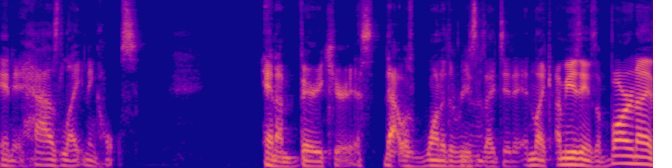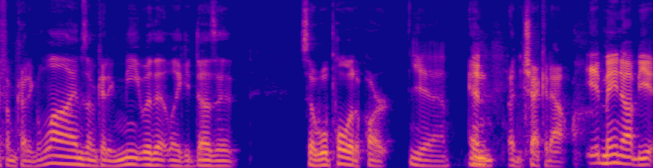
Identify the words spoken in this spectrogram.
and it has lightning holes. And I'm very curious. That was one of the reasons I did it. And like I'm using it as a bar knife. I'm cutting limes. I'm cutting meat with it. Like it doesn't. So we'll pull it apart yeah and and and check it out. it may not be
